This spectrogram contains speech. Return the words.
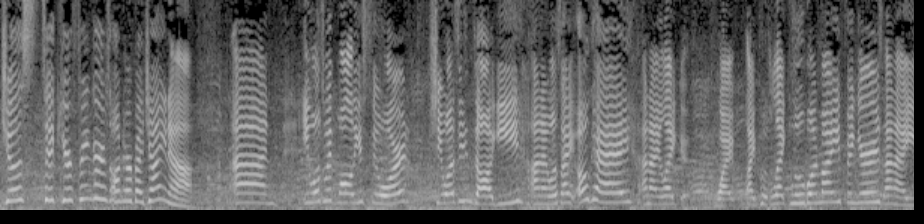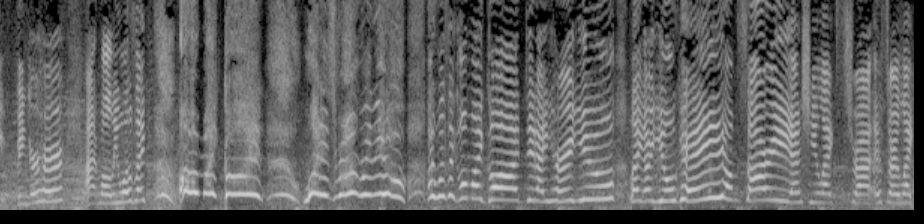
just stick your fingers on her vagina, and it was with Molly Stewart. She was in doggy, and I was like, okay. And I like, wipe, I put like lube on my fingers, and I finger her. And Molly was like, oh my god, what is wrong with you? I was like, oh my god, did I hurt you? Like, are you okay? I'm sorry. And she like stra- started like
